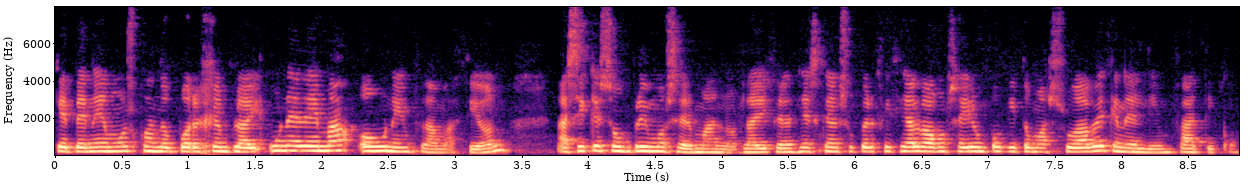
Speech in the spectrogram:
que tenemos cuando, por ejemplo, hay un edema o una inflamación. Así que son primos hermanos. La diferencia es que en el superficial vamos a ir un poquito más suave que en el linfático.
